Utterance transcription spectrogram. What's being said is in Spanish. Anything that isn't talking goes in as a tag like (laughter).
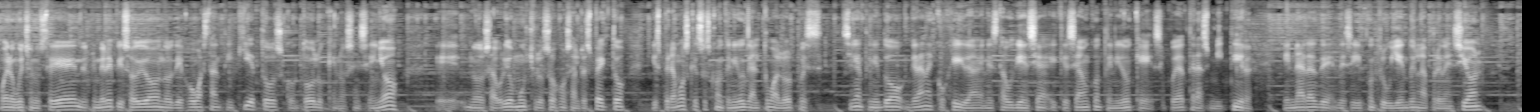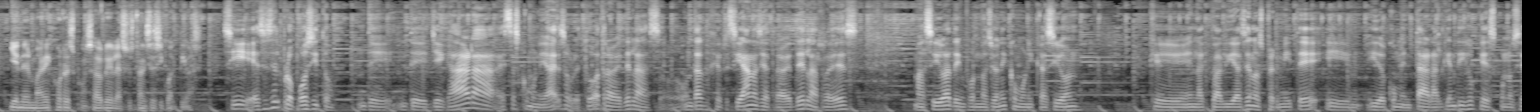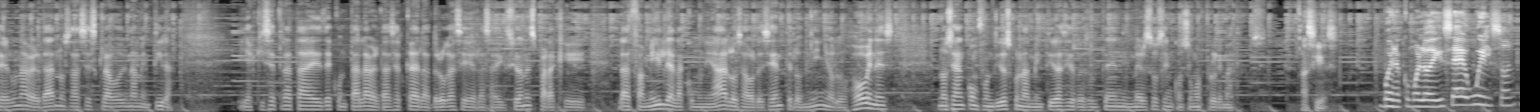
Bueno, Wilson, usted en el primer episodio nos dejó bastante inquietos con todo lo que nos enseñó eh, nos abrió mucho los ojos al respecto y esperamos que estos contenidos de alto valor pues sigan teniendo gran acogida en esta audiencia y que sea un contenido que se pueda transmitir en aras de, seguir contribuyendo en la prevención y en el manejo responsable de las sustancias psicoactivas. Sí, ese es el propósito de, llegar a estas comunidades, sobre todo a través de las ondas gercianas y a través de las redes masivas de información y comunicación que en la actualidad se nos permite y, documentar. Alguien dijo que desconocer una verdad nos hace esclavos de una mentira. Y aquí se trata es de contar la verdad acerca de las drogas y de las adicciones para que las familias, la comunidad, los adolescentes, los niños, los jóvenes no sean confundidos con las mentiras y resulten inmersos en consumos problemáticos. Así es. Bueno, como lo dice Wilson,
